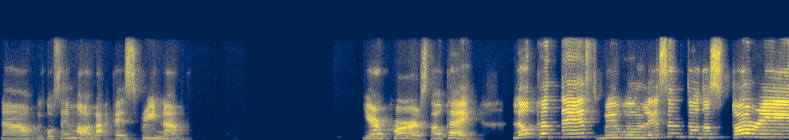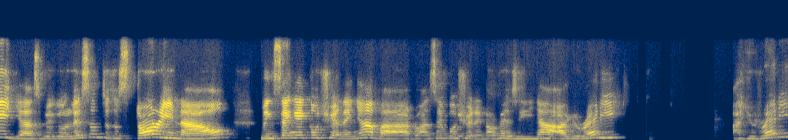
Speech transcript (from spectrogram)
Nào, cô sẽ mở lại cái screen nào. Yeah, of course. Okay. Look at this. We will listen to the story. Yes, we will listen to the story now. Mình sẽ nghe câu chuyện này nhá và đoán xem câu chuyện này nói về gì nha. Are you ready? Are you ready?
